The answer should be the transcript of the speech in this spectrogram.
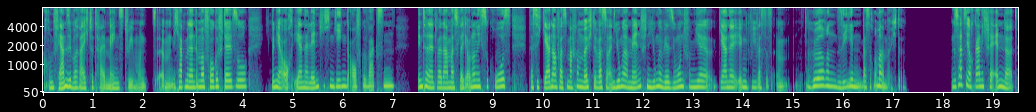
auch im Fernsehbereich total Mainstream. Und ähm, ich habe mir dann immer vorgestellt, so, ich bin ja auch eher in einer ländlichen Gegend aufgewachsen. Internet war damals vielleicht auch noch nicht so groß, dass ich gerne auch was machen möchte, was so ein junger Mensch, eine junge Version von mir gerne irgendwie was das ähm, hören, sehen, was auch immer möchte. Und das hat sich auch gar nicht verändert.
